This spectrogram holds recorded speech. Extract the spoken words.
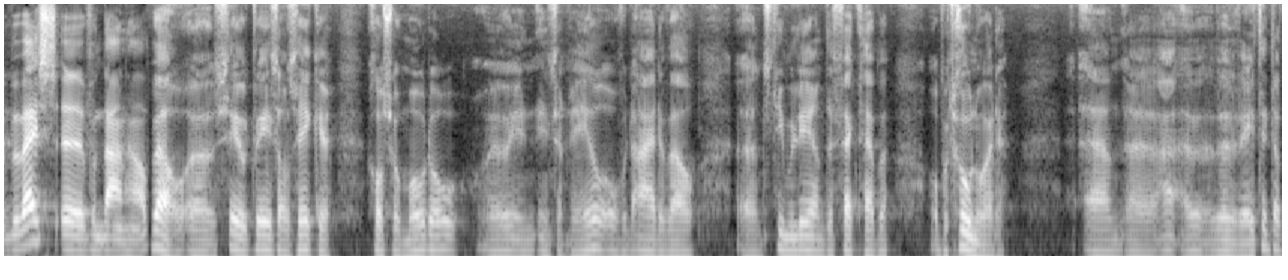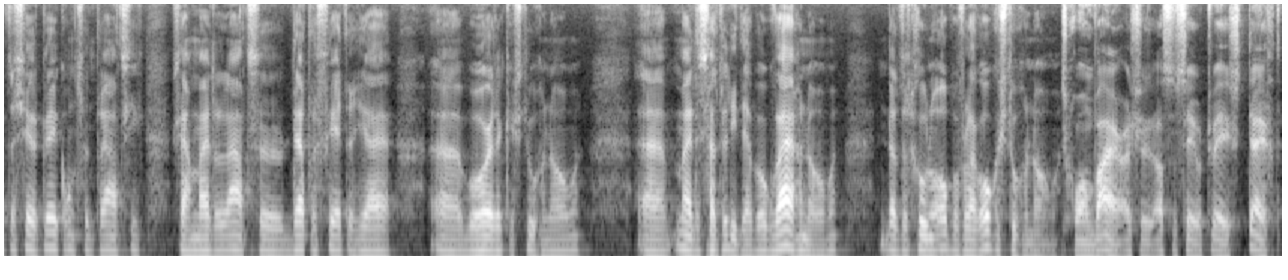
bewijs uh, vandaan haalt. Wel, uh, CO2 zal zeker grosso modo in, in zijn geheel over de aarde wel een stimulerend effect hebben op het groen worden. En uh, we weten dat de CO2-concentratie zeg maar, de laatste 30, 40 jaar uh, behoorlijk is toegenomen. Uh, maar de satellieten hebben ook waargenomen dat het groene oppervlak ook is toegenomen. Het is gewoon waar. Als, je, als de CO2 stijgt,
